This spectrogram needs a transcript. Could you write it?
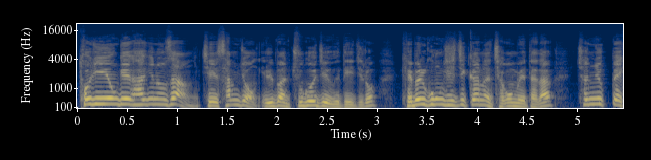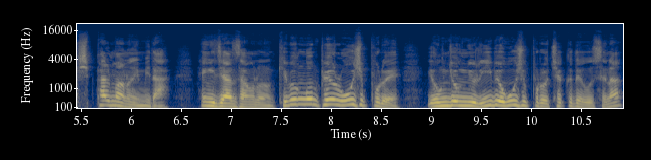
토지 이용계획 확인원상 제3종 일반 주거지역 대지로 개별 공시지가는 제곱미터당 1618만원입니다. 행위제한상으로는 기본건폐율 50%에 용적률 250% 체크되고 있으나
